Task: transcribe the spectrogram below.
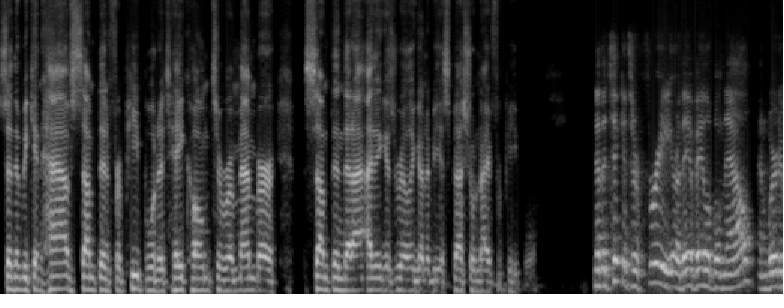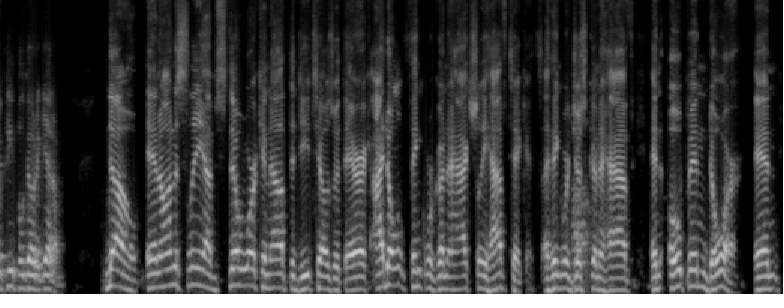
so that we can have something for people to take home to remember something that I, I think is really going to be a special night for people. Now, the tickets are free. Are they available now? And where do people go to get them? No, and honestly, I'm still working out the details with Eric. I don't think we're going to actually have tickets. I think we're just oh. going to have an open door. And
